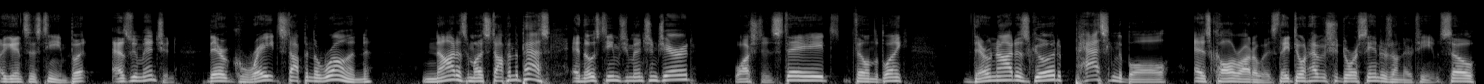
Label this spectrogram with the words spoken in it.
against this team. But as we mentioned, they're great stopping the run, not as much stopping the pass. And those teams you mentioned, Jared, Washington State, fill in the blank, they're not as good passing the ball as Colorado is. They don't have a Shedeur Sanders on their team. So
